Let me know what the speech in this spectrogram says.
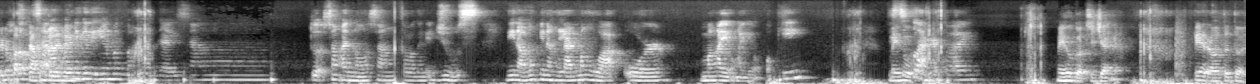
Pero pakta ko pala Kami na. gali yung magbakal guys ng to, sang ano, sang tawagan ni juice. Di na mo kinanglan mangwa or mangayo-ngayo. Okay? May hook. clarify. May hugot si Jana. Pero totoo.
